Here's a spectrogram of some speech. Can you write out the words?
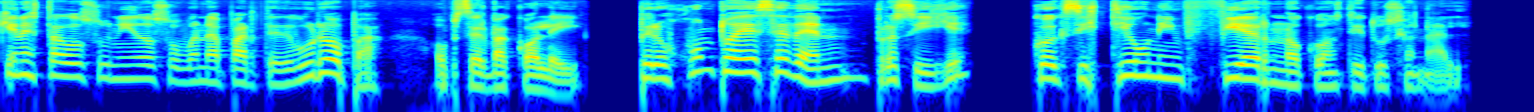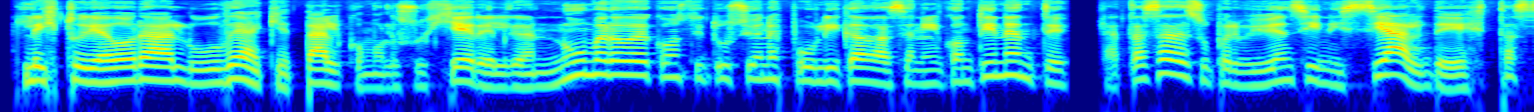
que en Estados Unidos o buena parte de Europa, observa Coley. Pero junto a ese den, prosigue, coexistía un infierno constitucional. La historiadora alude a que, tal como lo sugiere el gran número de constituciones publicadas en el continente, la tasa de supervivencia inicial de estas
